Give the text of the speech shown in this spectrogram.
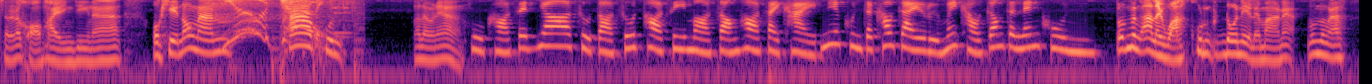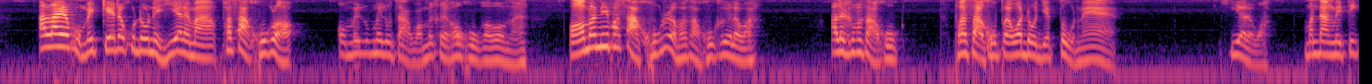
ฉะนั้นขออภัยจริง ๆ นะโอเคนอกนั้น ถ้าคุณอะไรวะเนี่ยผูขอเซตย่อสู่ต่อซูดพอซีหมอสองห่อใส่ไข่ เนี่ยคุณจะเข้าใจหรือไม่เขาจ้องจะเล่นคุณแป๊บนึงอะไรวะ คุณโดเนทอะไรมาเนี่ยแป๊บนึงนะอะไรอะผมไม่เก็ตอะคุณโดเนทที่อะไรมา ภาษาคุกเหรอโอ้ไม่รู้ไม่รู้จักว่ะไม่เคยเข้าคุกครับผมนะ อ๋อมันมีภาษาคุกด้วยเหรอภาษาคุกคืออะไรวะอะไรคือภาษาคุก ภาษาคุกแปลว่าโดนเย็บตูดแน่เฮียอะไรวะมันดังในทิก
